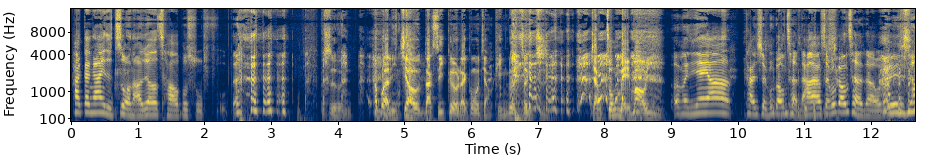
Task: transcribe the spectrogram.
他刚刚一直做，然后就超不舒服的。不是，啊，不然你叫 Lassie Girl 来跟我讲评论政治，讲中美贸易。我们今天要谈水部工程的，啊，水部工程的，我跟你说，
